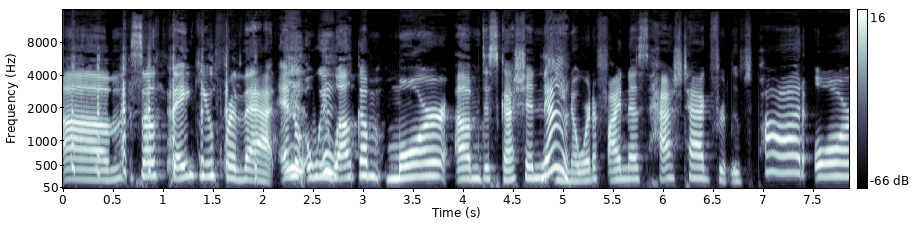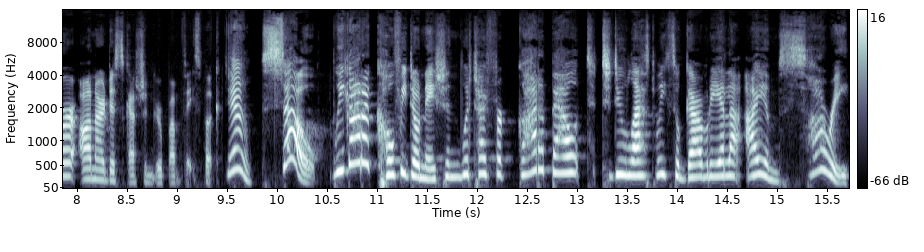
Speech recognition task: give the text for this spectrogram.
Um, so thank you for that, and we welcome more um, discussion. Yeah. You know where to find us: hashtag Fruit Loops Pod or on our discussion group on Facebook. Yeah. So we got a Ko-fi donation, which I forgot about to do last week. So Gabriela, I am sorry.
